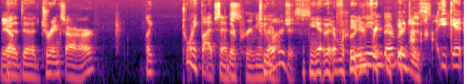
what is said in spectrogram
Yeah. the, the drinks are like 25 cents. They're premium too beverages. Much. Yeah, they're Premium beverages. you can't,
